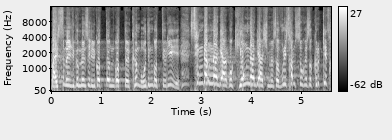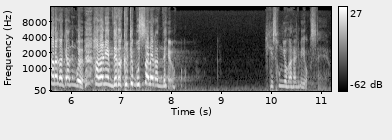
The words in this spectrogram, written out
말씀을 읽으면서 읽었던 것들, 그 모든 것들이 생각나게 하고 기억나게 하시면서 우리 삶 속에서 그렇게 살아가게 하는 거예요. 하나님, 내가 그렇게 못 살아갔네요. 이게 성령 하나님의 역사예요.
